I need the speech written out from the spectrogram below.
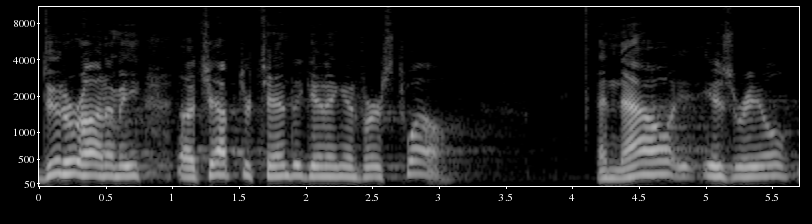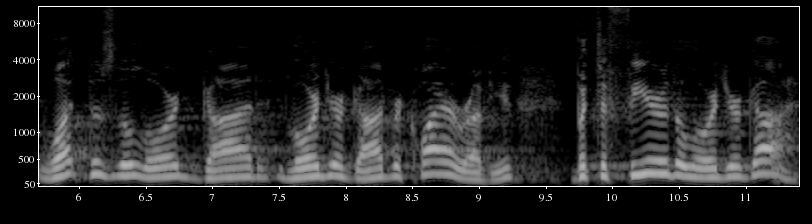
Deuteronomy uh, chapter 10, beginning in verse 12. And now, Israel, what does the Lord God, Lord your God, require of you but to fear the Lord your God,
